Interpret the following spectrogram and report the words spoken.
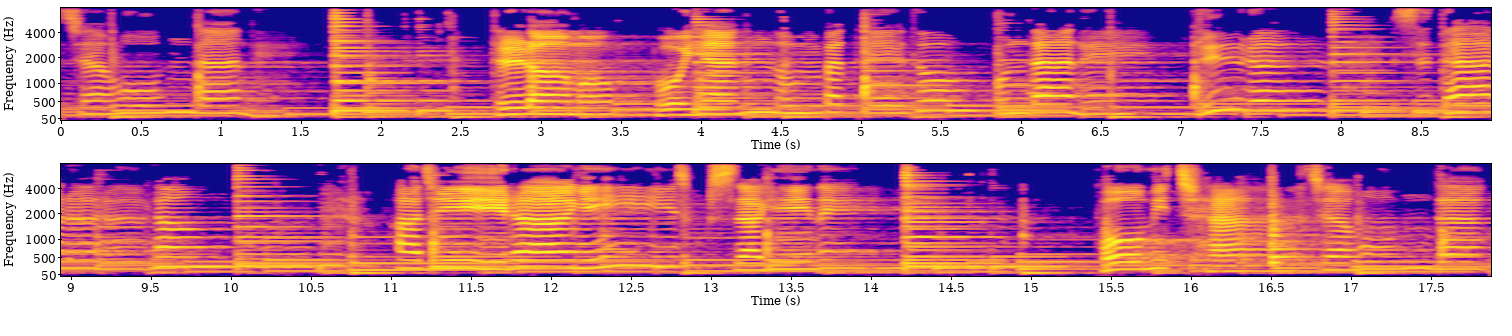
찾아온다네. 들러머 보얀 논밭에도 온다네. 르르 쓰다르르랑 아지랑이 속삭이네. 봄이 찾아온다고.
